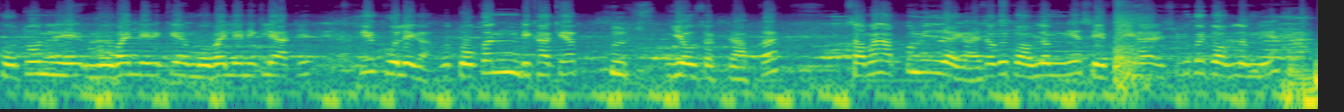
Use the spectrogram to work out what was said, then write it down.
फ़ोटो ले मोबाइल लेने के मोबाइल लेने के लिए आते हैं तो ये खोलेगा। वो टोकन दिखा के आप खुल ये हो सकता है आपका। सामान आपको मिल जाएगा, ऐसा कोई प्रॉब्लम नहीं है सेफ्टी है, ऐसी भी कोई प्रॉब्लम नहीं है।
